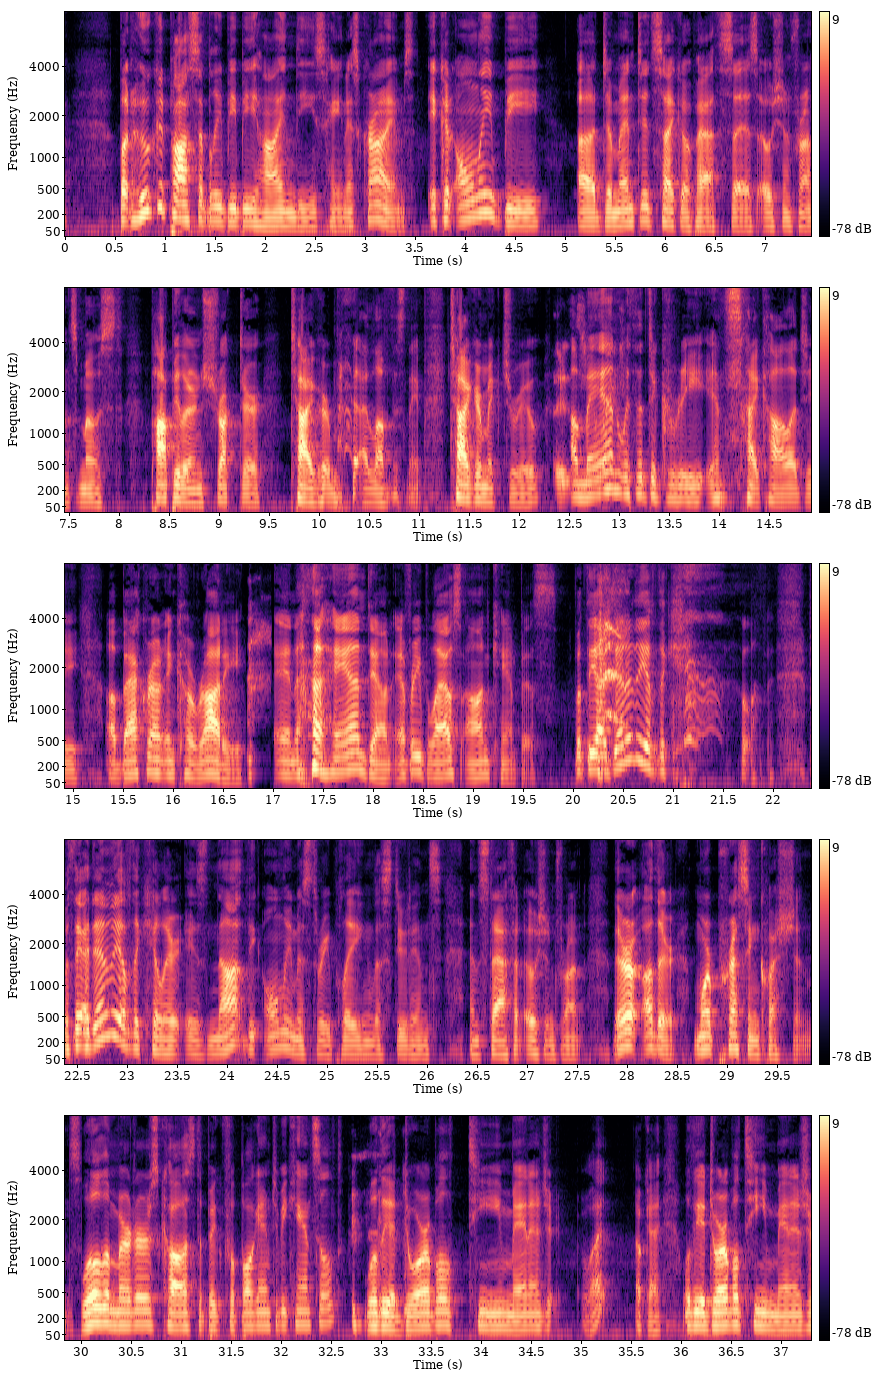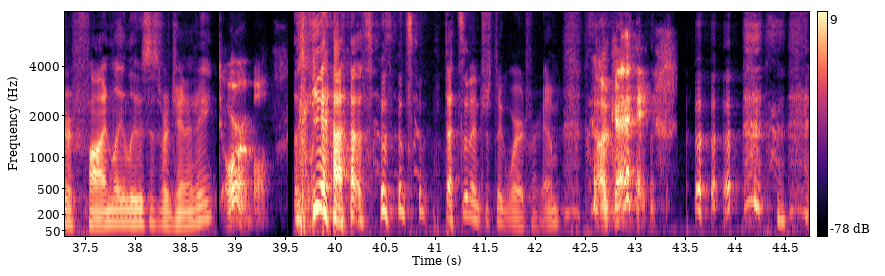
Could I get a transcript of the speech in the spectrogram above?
But who could possibly be behind these heinous crimes? It could only be a demented psychopath, says Oceanfront's most popular instructor, Tiger. I love this name, Tiger McDrew. a man great. with a degree in psychology, a background in karate, and a hand down every blouse on campus. But the identity of the ki- I love it. But the identity of the killer is not the only mystery plaguing the students and staff at Oceanfront. There are other, more pressing questions. Will the murders cause the big football game to be canceled? Will the adorable team manager what? Okay. Will the adorable team manager finally lose his virginity? Adorable. yeah, that's, that's, that's an interesting word for him. Okay.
